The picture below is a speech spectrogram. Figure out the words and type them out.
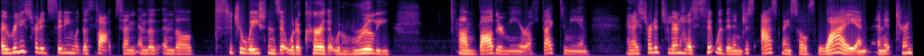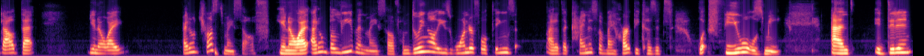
I really started sitting with the thoughts and, and the and the situations that would occur that would really um, bother me or affect me and and I started to learn how to sit with it and just ask myself why and and it turned out that you know I I don't trust myself. You know, I, I don't believe in myself. I'm doing all these wonderful things out of the kindness of my heart because it's what fuels me. And it didn't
